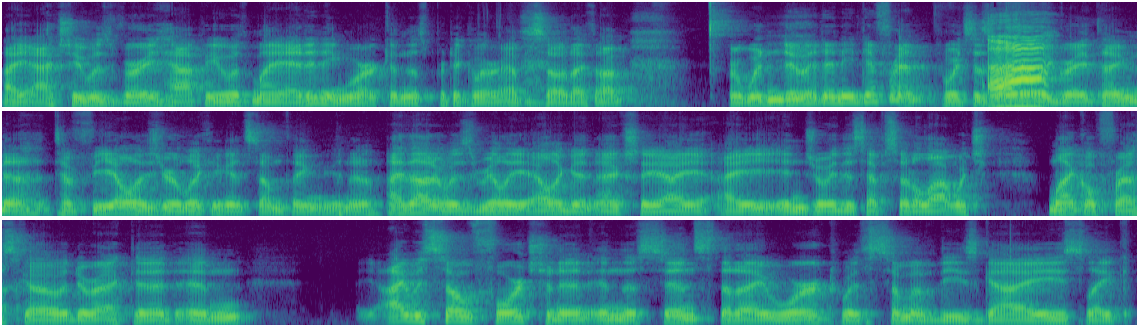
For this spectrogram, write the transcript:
I actually was very happy with my editing work in this particular episode. I thought I wouldn't do it any different, which is a ah! really great thing to, to feel as you're looking at something, you know. I thought it was really elegant actually. I, I enjoyed this episode a lot, which Michael Fresco directed and I was so fortunate in the sense that I worked with some of these guys like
